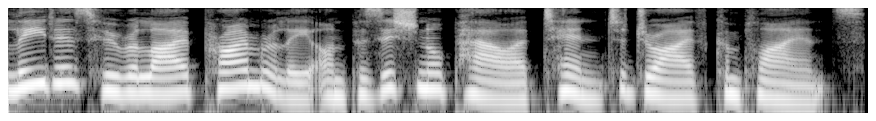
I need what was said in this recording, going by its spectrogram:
Leaders who rely primarily on positional power tend to drive compliance.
